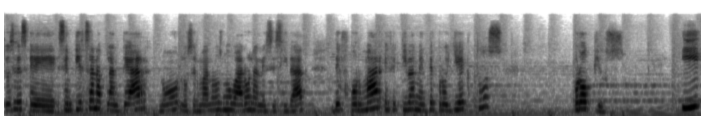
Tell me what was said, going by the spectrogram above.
Entonces eh, se empiezan a plantear, ¿no? Los hermanos Novaro la necesidad de formar efectivamente proyectos propios. Y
